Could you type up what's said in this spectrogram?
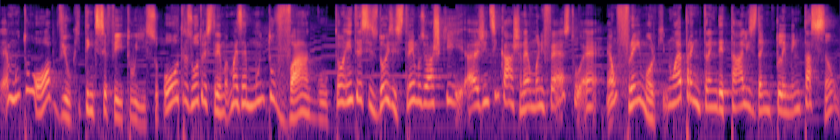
é muito óbvio que tem que ser feito isso. Outras, outro extremo, mas é muito vago. Então, entre esses dois extremos, eu acho que a gente se encaixa, né? O manifesto é, é um framework, não é para entrar em detalhes da implementação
